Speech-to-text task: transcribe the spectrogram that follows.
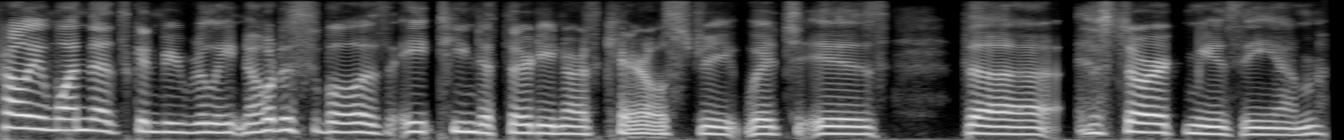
probably one that's going to be really noticeable is 18 to 30 North Carroll Street, which is the historic museum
